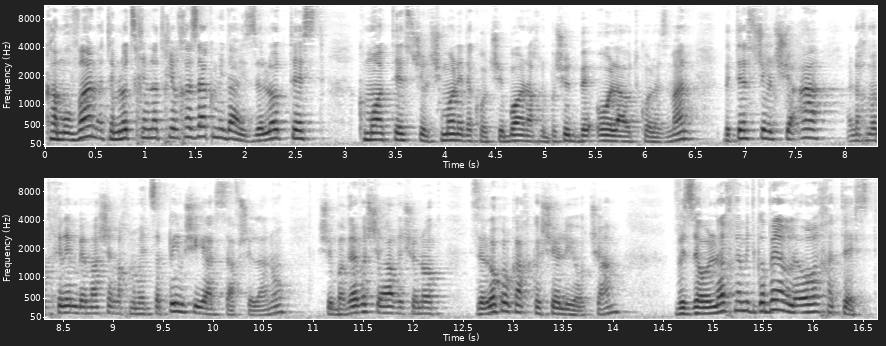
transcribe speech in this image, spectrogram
כמובן אתם לא צריכים להתחיל חזק מדי, זה לא טסט כמו הטסט של 8 דקות, שבו אנחנו פשוט ב-all out כל הזמן. בטסט של שעה אנחנו מתחילים במה שאנחנו מצפים שיהיה הסף שלנו, שברבע שעה הראשונות זה לא כל כך קשה להיות שם, וזה הולך ומתגבר לאורך הטסט.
